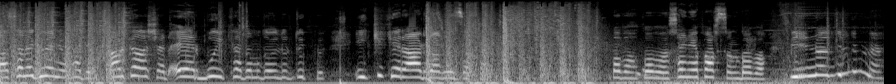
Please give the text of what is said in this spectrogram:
Ben sana güveniyorum hadi. Arkadaşlar eğer bu iki adamı da öldürdük mü? iki kere arda zafer. Baba baba sen yaparsın baba. Birini öldürdün mü?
